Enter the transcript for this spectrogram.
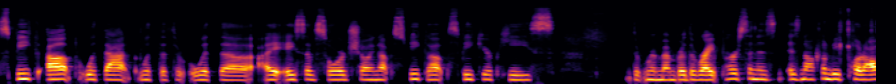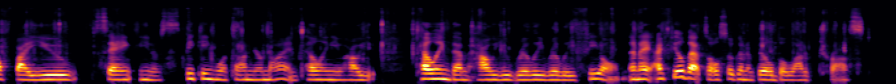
Speak up with that with the th- with the ace of swords showing up. Speak up. Speak your piece remember the right person is is not going to be put off by you saying you know speaking what's on your mind telling you how you telling them how you really really feel and i, I feel that's also going to build a lot of trust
